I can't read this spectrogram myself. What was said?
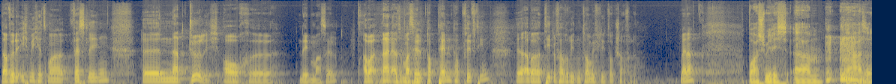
Da würde ich mich jetzt mal festlegen. Äh, natürlich auch äh, neben Marcel. Aber nein, also Marcel Top 10, Top 15. Äh, aber Titelfavoriten Tommy Fleetwood Schaufele. Männer? Boah, schwierig. Ähm, ja, also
